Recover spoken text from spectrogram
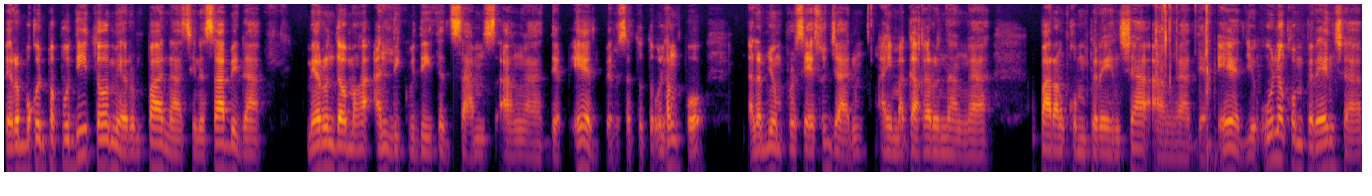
Pero bukod pa po dito, meron pa na sinasabi na meron daw mga unliquidated sums ang uh, DepEd. Pero sa totoo lang po, alam niyo yung proseso dyan ay magkakaroon ng uh, parang komperensya ang uh, DepEd. Yung unang komperensya,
